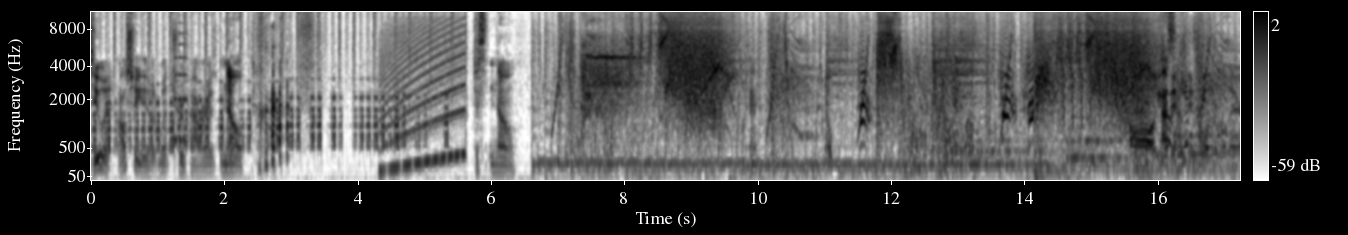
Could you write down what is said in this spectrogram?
do it. I'll show you what true power is. No. Just no. Okay. Nope. Okay, well. Oh, he's That's in, not- invulnerable there.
